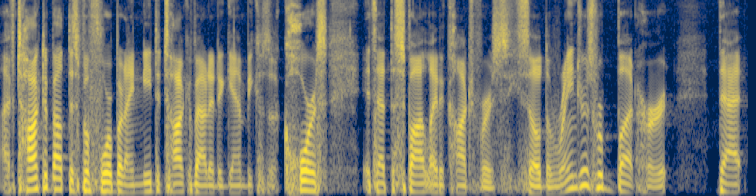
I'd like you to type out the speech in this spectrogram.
I've talked about this before, but I need to talk about it again because, of course, it's at the spotlight of controversy. So the Rangers were butthurt that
